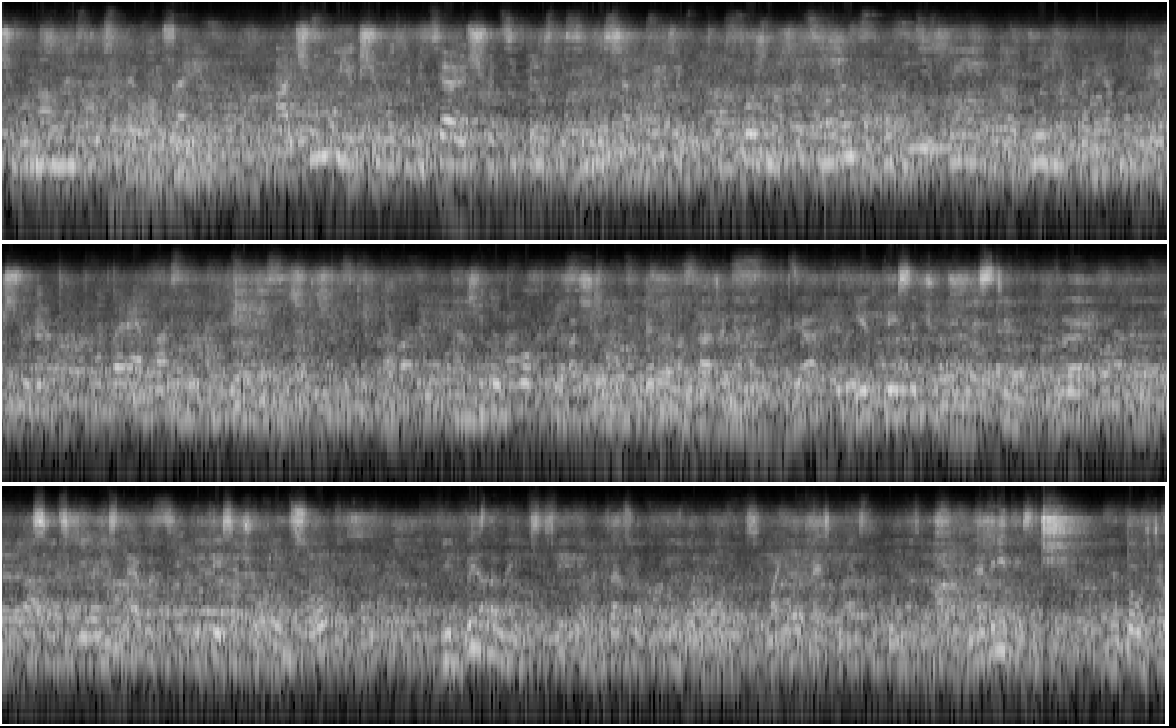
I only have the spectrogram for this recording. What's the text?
що вона не зросте у лікарів. А чому, якщо от обіцяють, що ці 370 гривень кожного пацієнта будуть йти до лікаря, ну якщо він набере власне 2 тисячі чи до 2 тисяч. Бачите, навантаження на лікаря є 1200 в е, сільській місцевості і 1500. Він визнаний Всесвітньою організацією охорони здоров'я, всіма європейськими інституціями. Не 2000 для того, щоб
